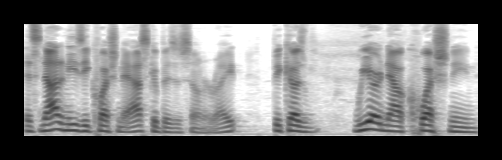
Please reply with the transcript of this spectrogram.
It's not an easy question to ask a business owner, right? Because we are now questioning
